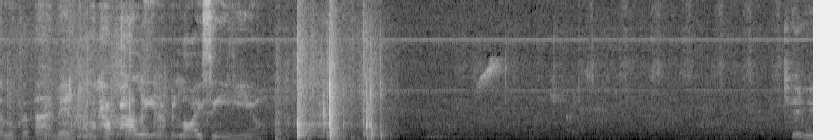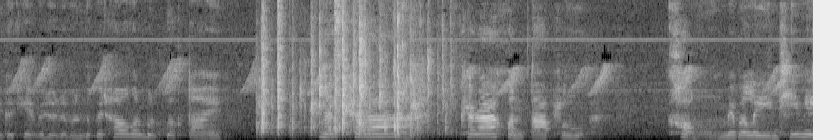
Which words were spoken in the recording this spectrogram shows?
สนุกจะตายไม่เห็นเขาจะทับพาเลทมาเป็นร้อยสีอย่างนี้หรอเขียนนี้ ก็เขียนไปเถอะเดี๋ยวมันก็ไปเท่ากันบนเปลือกตายมาสคาร่าคาร่าขนตาพลุของ Maybelline ที่มี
